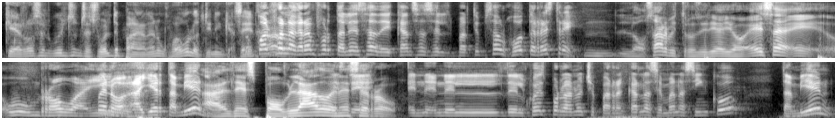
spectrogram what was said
que Russell Wilson se suelte para ganar un juego, lo tienen que hacer. ¿Cuál fue la gran fortaleza de Kansas el partido pasado? El juego terrestre. Mm, Los árbitros, diría yo. Esa, eh, hubo un robo ahí. Bueno, ayer también. al despoblado en Este, ese robo. En, en el del jueves por la noche para arrancar la semana 5, también.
